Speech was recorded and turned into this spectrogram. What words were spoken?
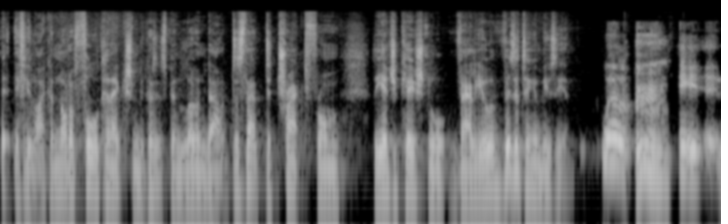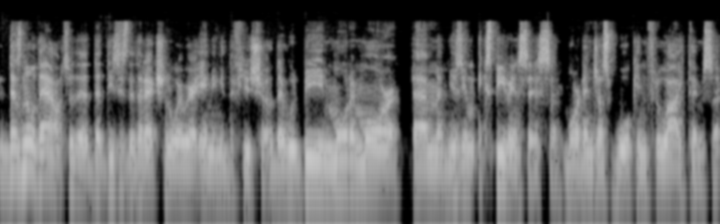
if you like, and not a full connection because it's been loaned out, does that detract from the educational value of visiting a museum? Well, it, there's no doubt that, that this is the direction where we're aiming in the future. There will be more and more um, museum experiences, uh, more than just walking through items. Uh,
